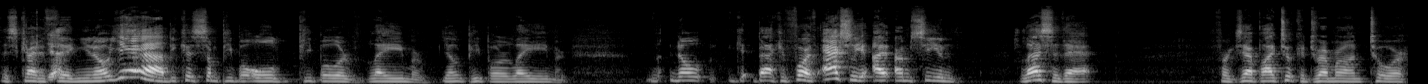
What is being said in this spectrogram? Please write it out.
this kind of Yeah. thing. You know, yeah, because some people, old people, are lame, or young people are lame, or no back and forth. Actually, I, I'm seeing less of that. For example, I took a drummer on tour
